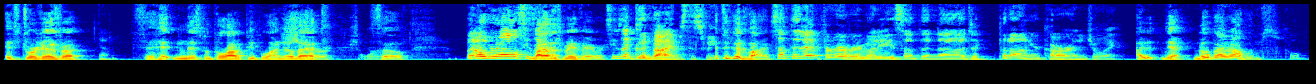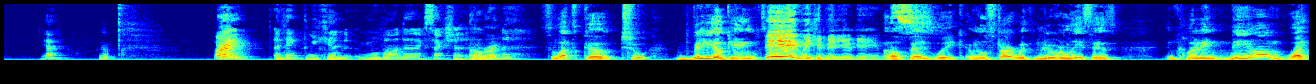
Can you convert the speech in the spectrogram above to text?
it's George Ezra. Yeah. It's a hit and miss with a lot of people. I know that. Sure, sure. So But overall, seems like mileage may vary. seems like good vibes this week. It's a good vibe. Something that for everybody, something uh, to put on your car and enjoy. I, yeah, no bad albums. Cool. Yeah. Yep. All right, I think we can move on to the next section. All right. So let's go to video games. Big week in video games. Oh, big week. And we'll start with new releases, including Neon White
